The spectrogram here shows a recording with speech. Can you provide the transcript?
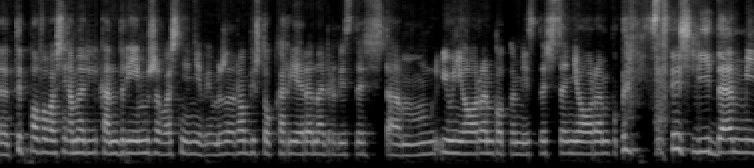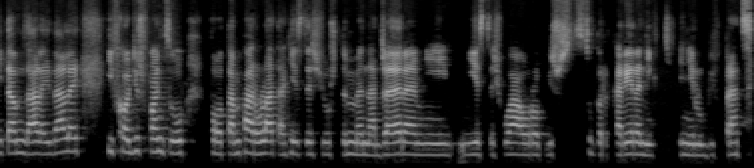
e, typowo właśnie American Dream, że właśnie nie wiem, że robisz tą karierę, najpierw jesteś tam juniorem, potem jesteś seniorem, potem jesteś leadem i tam dalej, dalej i wchodzisz w końcu po tam paru latach jesteś już tym menadżerem i jesteś wow, robisz super karierę, nikt cię nie lubi w pracy.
